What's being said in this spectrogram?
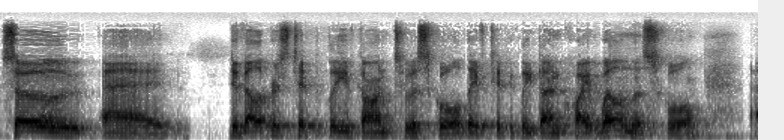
So, uh, developers typically have gone to a school, they've typically done quite well in the school. Uh,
